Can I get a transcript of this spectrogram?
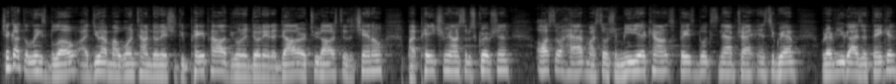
check out the links below. I do have my one-time donation through PayPal if you want to donate a dollar or two dollars to the channel, my Patreon subscription, also have my social media accounts, Facebook, Snapchat, Instagram, whatever you guys are thinking.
